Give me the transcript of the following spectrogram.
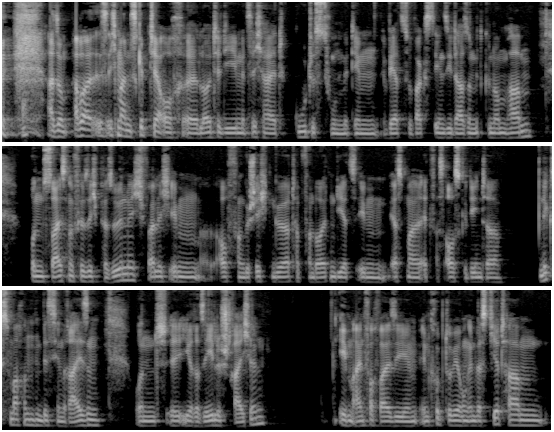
also, aber es, ich meine, es gibt ja auch äh, Leute, die mit Sicherheit Gutes tun mit dem Wertzuwachs, den sie da so mitgenommen haben. Und sei es nur für sich persönlich, weil ich eben auch von Geschichten gehört habe von Leuten, die jetzt eben erstmal etwas ausgedehnter nichts machen, ein bisschen reisen und äh, ihre Seele streicheln. Eben einfach, weil sie in Kryptowährung investiert haben,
